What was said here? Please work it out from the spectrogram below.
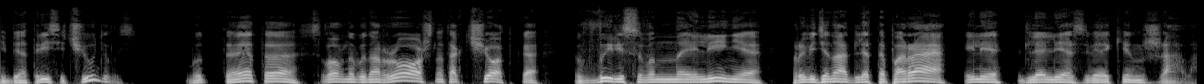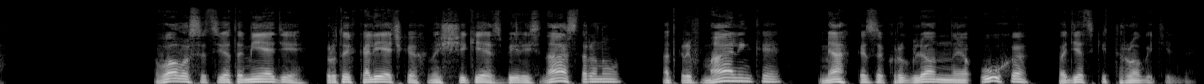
и Беатрисе чудилось, будто это словно бы нарочно так четко вырисованная линия проведена для топора или для лезвия кинжала. Волосы цвета меди в крутых колечках на щеке сбились на сторону, открыв маленькое, мягко закругленное ухо, по-детски трогательное.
